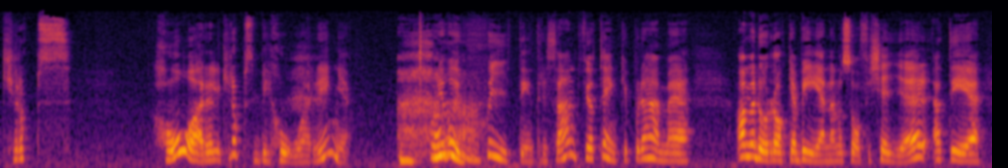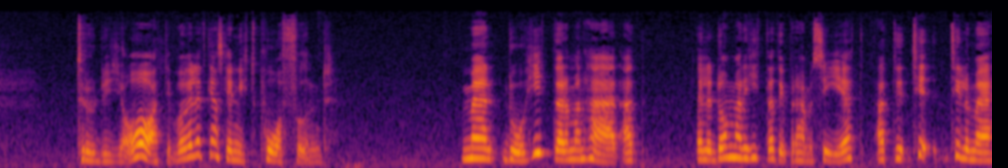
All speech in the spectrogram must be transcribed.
kroppshår eller kroppsbehåring. Och det var ju skitintressant för jag tänker på det här med ja, men då raka benen och så för tjejer. Att det trodde jag att det var väl ett ganska nytt påfund. Men då hittade man här att, eller de hade hittat det på det här museet, att det till och med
